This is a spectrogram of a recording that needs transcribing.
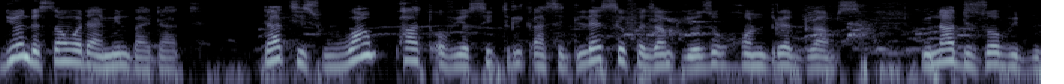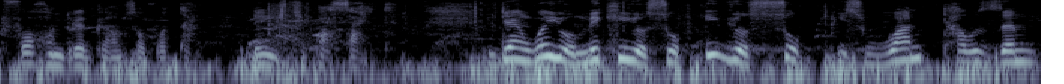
Do you understand what i mean by that? That is one part of your citric acid. Let's say for example you're using 100 grams. You now dissolve it with 400 grams of water. Then you keep aside then when you're making your soap if your soap is 1000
